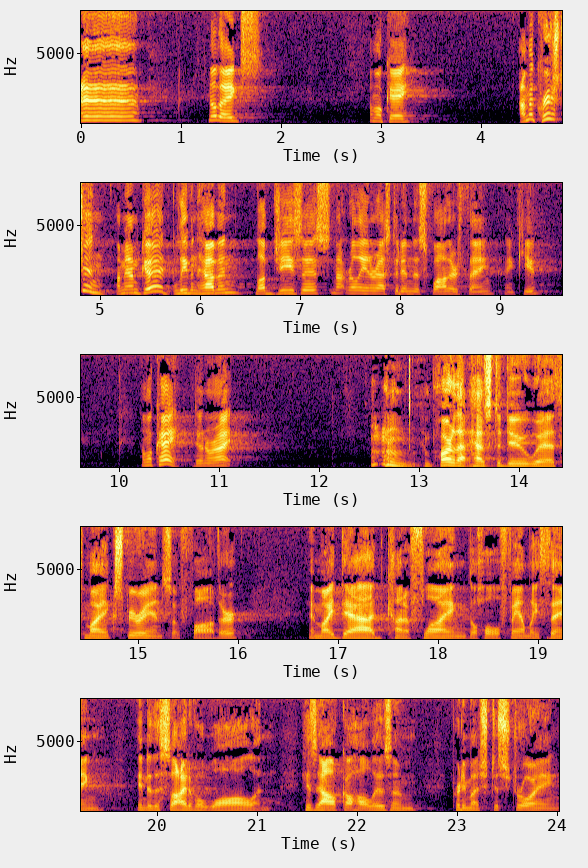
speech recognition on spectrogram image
eh, no thanks. I'm okay. I'm a Christian. I mean, I'm good. Believe in heaven, love Jesus, not really interested in this father thing. Thank you. I'm okay, doing all right. and part of that has to do with my experience of father and my dad kind of flying the whole family thing into the side of a wall and his alcoholism pretty much destroying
